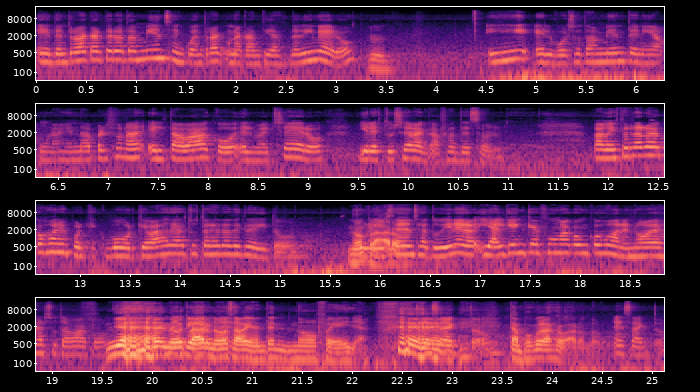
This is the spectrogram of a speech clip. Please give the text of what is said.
eh, dentro de la cartera también se encuentra una cantidad de dinero. Mm, y el bolso también tenía una agenda personal, el tabaco, el mechero y el estuche de las gafas de sol. Para mí esto es raro de cojones porque porque vas a dejar tus tarjetas de crédito, No, tu claro. licencia, tu dinero y alguien que fuma con cojones no va a dejar su tabaco. No, ¿Me claro, no, obviamente no fue ella. Exacto. Tampoco la robaron, no. Exacto.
